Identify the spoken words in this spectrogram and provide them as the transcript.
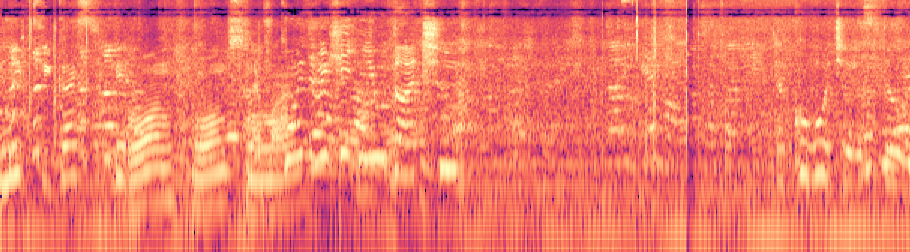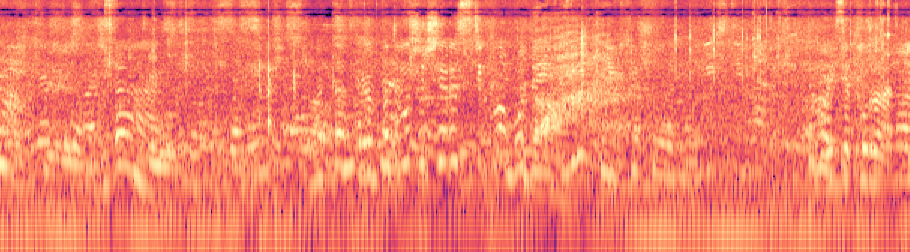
Ніфіга себе. Вон, вон знімає. Какой вихід неудачний. Такого через стол. Да. Ну, так, потому что через стекло буде і двійки, і все, що Дивись акуратно.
